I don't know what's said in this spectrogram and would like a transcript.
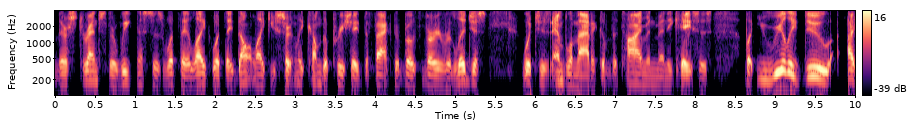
their strengths, their weaknesses, what they like, what they don't like. You certainly come to appreciate the fact they're both very religious, which is emblematic of the time in many cases. But you really do. I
